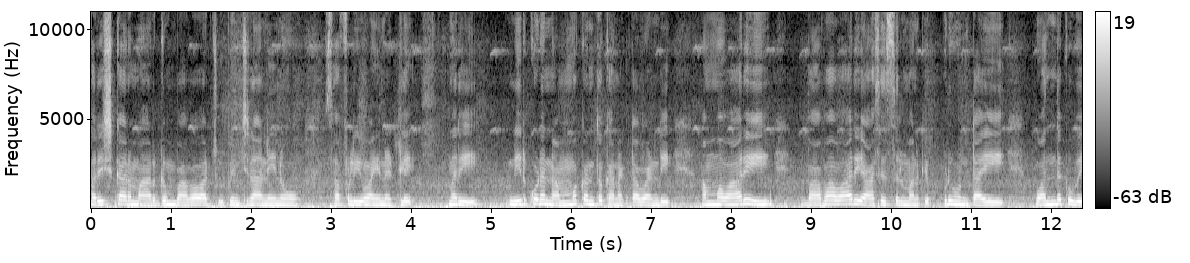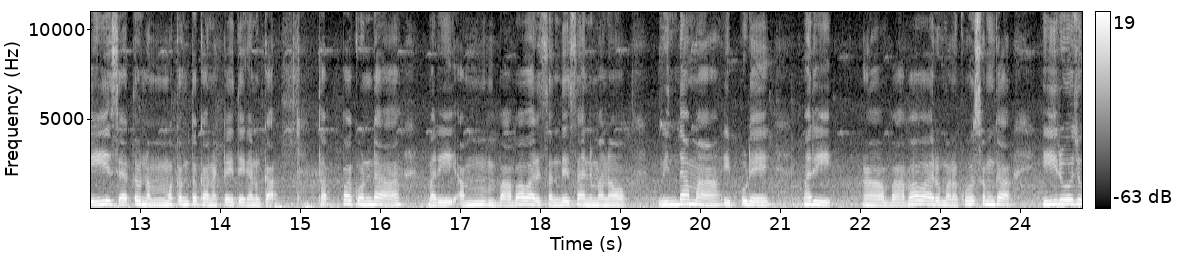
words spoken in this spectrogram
పరిష్కార మార్గం బాబావారు చూపించిన నేను సఫలీమైనట్లే మరి మీరు కూడా నమ్మకంతో కనెక్ట్ అవ్వండి. అమ్మవారి బాబావారి ఆశస్సులు మనకు ఎప్పుడు ఉంటాయి. వందకు వెయ్యి శాతం నమ్మకంతో కనెక్ట్ అయితే కనుక తప్పకుండా మరి అమ్ బాబావారి సందేశాన్ని మనం విందామా? ఇప్పుడే మరి బాబావారు మన కోసంగా ఈరోజు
